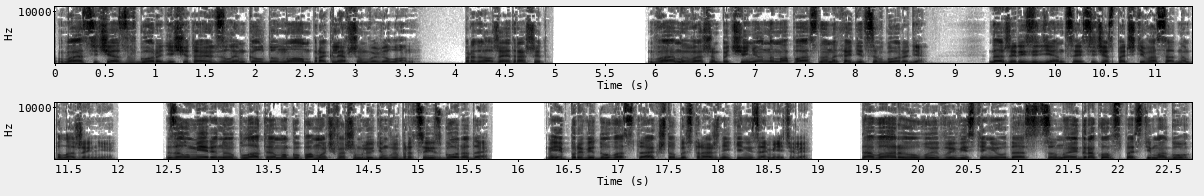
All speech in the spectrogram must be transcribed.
Вас сейчас в городе считают злым колдуном, проклявшим Вавилон. Продолжает Рашид. Вам и вашим подчиненным опасно находиться в городе. Даже резиденция сейчас почти в осадном положении. За умеренную плату я могу помочь вашим людям выбраться из города и проведу вас так, чтобы стражники не заметили. Товары, увы, вывести не удастся, но игроков спасти могу.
